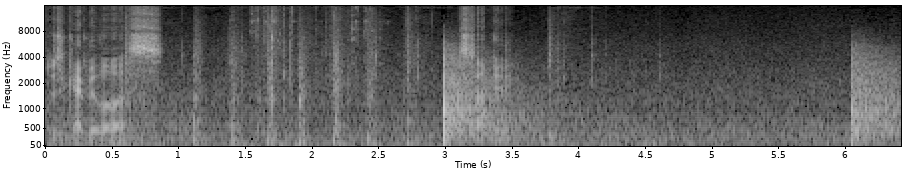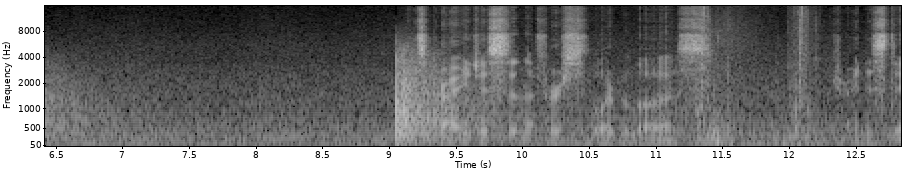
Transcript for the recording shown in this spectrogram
There's a guy below us. Stop moving. He's probably just in the first floor below us. Trying to stay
